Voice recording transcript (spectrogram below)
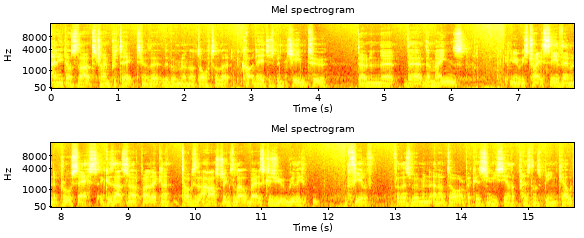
and he does that to try and protect you know the, the woman and their daughter that Cutting Edge has been chained to down in the, the, the mines. You know, he's trying to save them in the process because that's another part that kind of tugs at the heartstrings a little bit is because you really fear for this woman and her daughter because you know you see other prisoners being killed.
